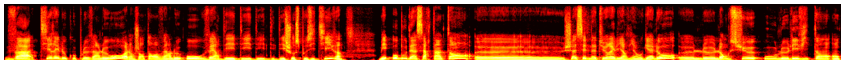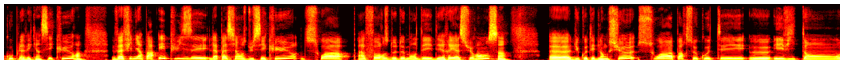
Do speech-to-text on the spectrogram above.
va tirer le couple vers le haut. Alors j'entends vers le haut, vers des, des, des, des choses positives. Mais au bout d'un certain temps, euh, chasser le naturel, il revient au galop. Euh, l'anxieux ou le lévitant en couple avec un sécure va finir par épuiser la patience du sécure, soit à force de demander des réassurances. Euh, du côté de l'anxieux, soit par ce côté évitant,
